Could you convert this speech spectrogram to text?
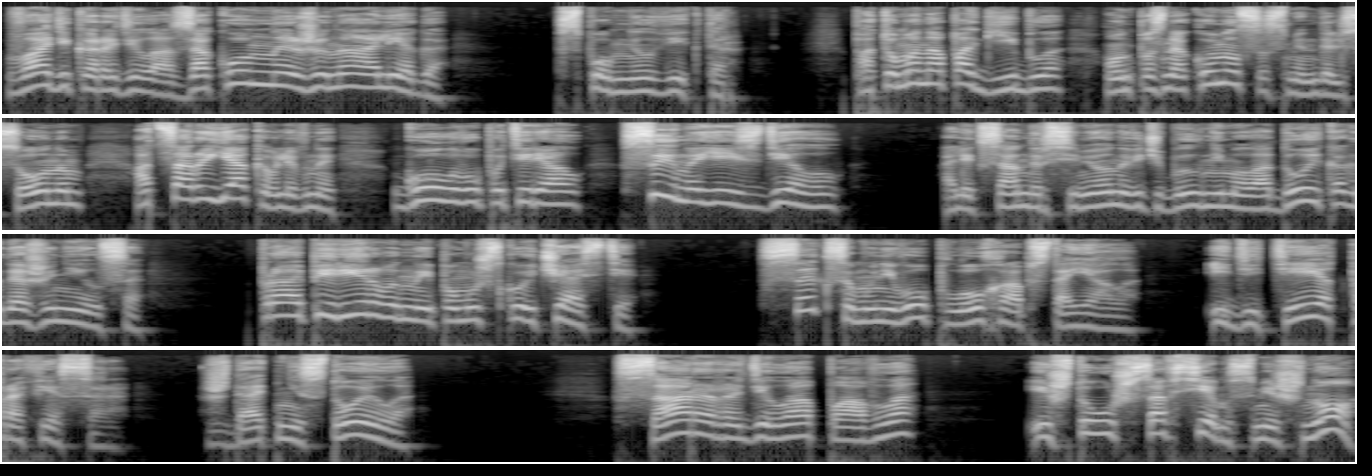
Вадика родила законная жена Олега», — вспомнил Виктор. Потом она погибла, он познакомился с Мендельсоном, от Сары Яковлевны голову потерял, сына ей сделал. Александр Семенович был немолодой, когда женился, прооперированный по мужской части. С сексом у него плохо обстояло, и детей от профессора ждать не стоило. Сара родила Павла, и что уж совсем смешно,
